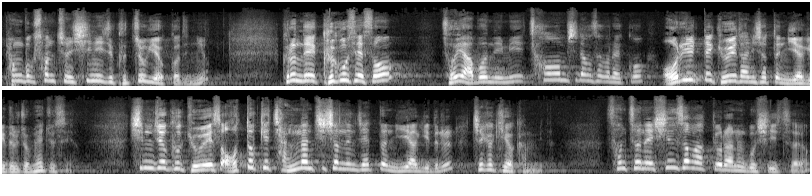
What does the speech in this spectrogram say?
평북 선천 신이즈 그쪽이었거든요. 그런데 그곳에서 저희 아버님이 처음 신앙생활을 했고 어릴 때 교회 다니셨던 이야기들을 좀 해주세요. 심지어 그 교회에서 어떻게 장난치셨는지 했던 이야기들을 제가 기억합니다. 선천에 신성학교라는 곳이 있어요.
